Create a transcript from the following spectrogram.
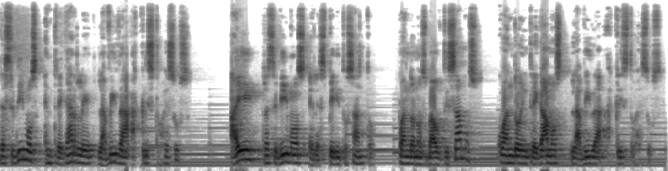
decidimos entregarle la vida a Cristo Jesús. Ahí recibimos el Espíritu Santo cuando nos bautizamos, cuando entregamos la vida a Cristo Jesús.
